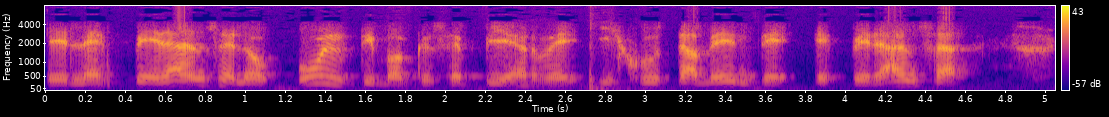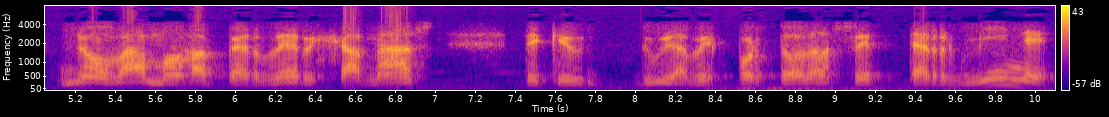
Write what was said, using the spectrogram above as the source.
eh, la esperanza es lo último que se pierde y justamente esperanza no vamos a perder jamás de que de una vez por todas se termine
